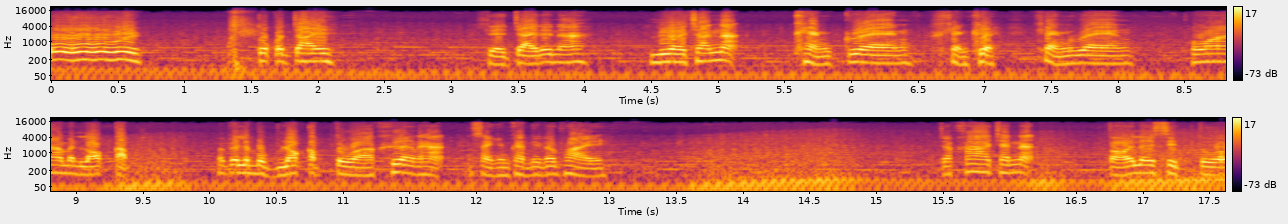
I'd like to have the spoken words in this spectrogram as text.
โอ้ยตกใจ เสียใจด้วยนะ เรือฉันน่ะ แข็งแกรงแข็งแกรงแข็งแรง เพราะว่ามันล็อกกับ มันเป็นระบบล็อกกับตัวเครื่องนะฮะ ใส่เข็มขัดนิรภัย จะฆ่าฉันน่ะ ต่อยเลยสิบตัว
